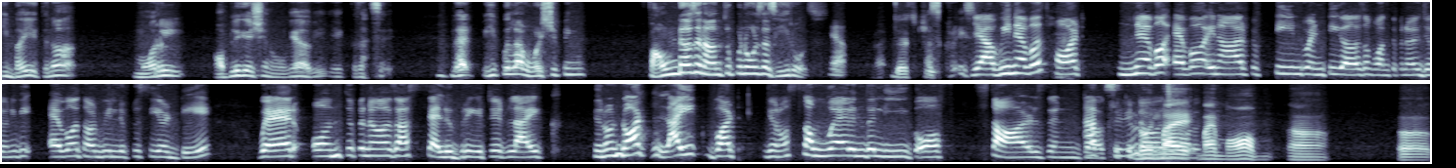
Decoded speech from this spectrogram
कि भाई इतना मॉरल ऑब्लिगेशन हो गया अभी एक तरह से that people are worshipping founders and entrepreneurs as heroes या that's that's true. That's crazy. Yeah we never never ever in our 15, 20 years of entrepreneurial journey, we ever thought we'll live to see a day where entrepreneurs are celebrated like, you know, not like, but, you know, somewhere in the league of stars and uh, Absolutely. cricketers No, my all my mom. Uh, uh,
